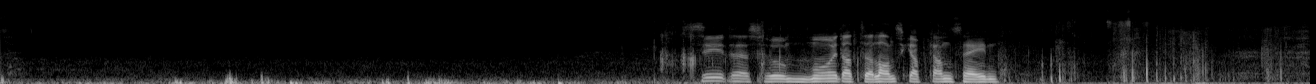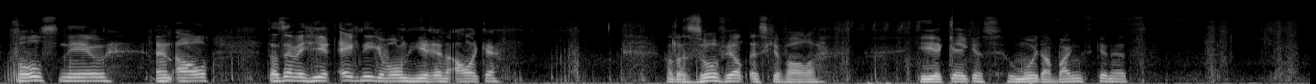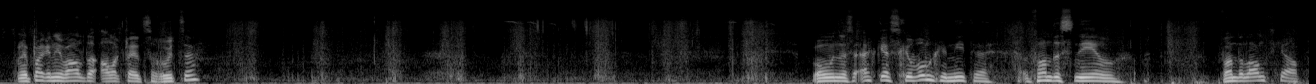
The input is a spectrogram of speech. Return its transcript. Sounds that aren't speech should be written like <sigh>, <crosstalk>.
Zie dus hoe mooi dat landschap kan zijn. Vol sneeuw en al. Dan zijn we hier echt niet gewoon hier in Alken. Want er zoveel is gevallen. Hier, kijk eens hoe mooi dat bankje is. We pakken nu wel de allerkleinste route. We moeten eens even gewoon genieten van de sneeuw, van de landschap.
